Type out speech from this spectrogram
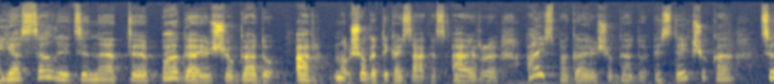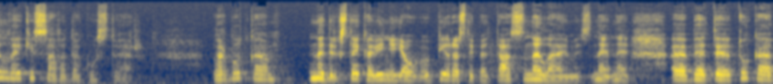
Ja salīdzināt pagājušo gadu ar, nu, šogad tikai sākas ar aizpagājušo gadu, es teikšu, ka cilvēki savādāk uztver. Varbūt, ka Nedrīkst teikt, ka viņi jau pierasti pie tās nelaimes. Nē, nē. Bet to, ka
